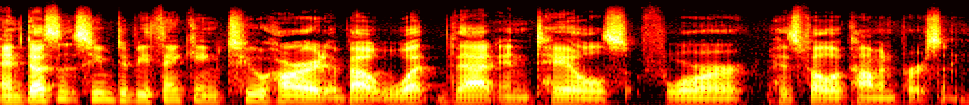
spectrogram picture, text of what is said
and doesn't seem to be thinking too hard about what that entails for his fellow common person.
